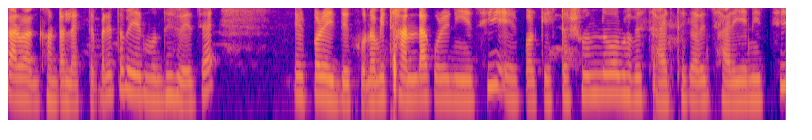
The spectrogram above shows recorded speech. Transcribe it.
কারও এক ঘণ্টা লাগতে পারে, তবে এর মধ্যে হয়ে যায়। এরপর এই দেখুন, আমি ঠান্ডা করে নিয়েছি, এরপর কেকটা সুন্দরভাবে সাইড থেকে আমি ছাড়িয়ে নিচ্ছি।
